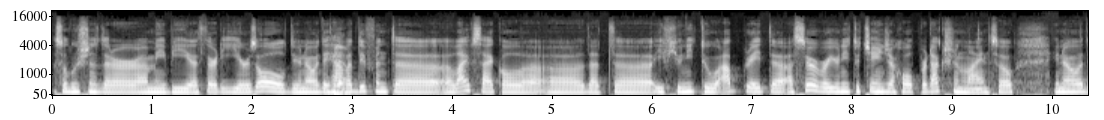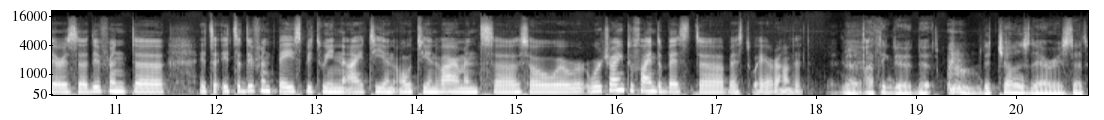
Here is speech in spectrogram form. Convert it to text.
solutions that are maybe 30 years old. You know, they have yeah. a different a life cycle uh, uh, that uh, if you need to upgrade a server, you need to change a whole production line. So, you know, there's a different, it's, a, it's a different pace between IT and OT environments. so we're, we're trying to find the best, best way around it. Yeah, I think the, the, the challenge there is that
